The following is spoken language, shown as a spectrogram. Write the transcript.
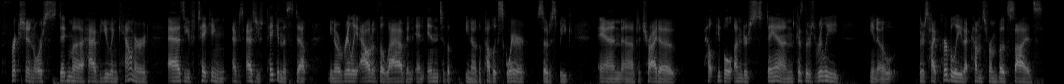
friction or stigma have you encountered as you've taken as, as you've taken this step you know really out of the lab and, and into the you know the public square so to speak and uh, to try to help people understand because there's really you know there's hyperbole that comes from both sides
